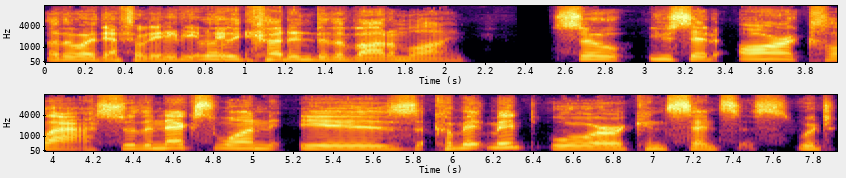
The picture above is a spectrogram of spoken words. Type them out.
Otherwise, definitely. it really cut into the bottom line. So you said our class. So the next one is commitment or consensus, which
